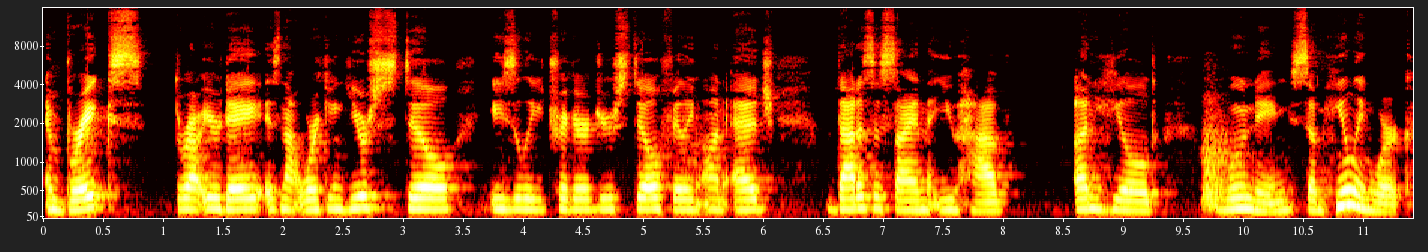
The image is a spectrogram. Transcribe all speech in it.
and breaks throughout your day is not working, you're still easily triggered, you're still feeling on edge, that is a sign that you have unhealed wounding, some healing work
